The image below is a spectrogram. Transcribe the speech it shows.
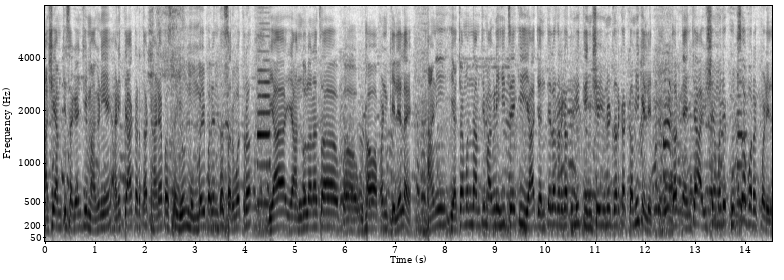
अशी आमची सगळ्यांची मागणी आहे. आणि त्याकरता ठाण्यापासून घेऊन मुंबईपर्यंत सर्वत्र या या आंदोलनाचा उठाव आपण केलेला आहे. आणि याच्यामधनं आमची मागणी हीच आहे की या जनतेला जर का तुम्ही तीनशे युनिट जर का कमी केलेत तर त्यांच्या आयुष्यामध्ये खूपसा फरक पडेल.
